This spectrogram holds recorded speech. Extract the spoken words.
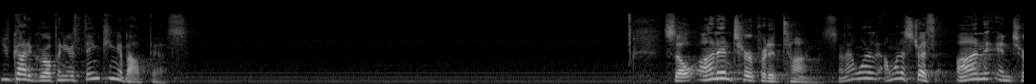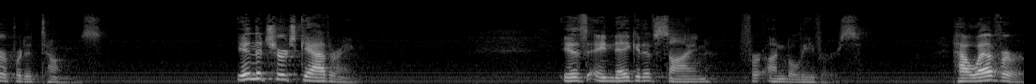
You've got to grow up in your thinking about this. So, uninterpreted tongues, and I want to, I want to stress uninterpreted tongues in the church gathering is a negative sign for unbelievers. However,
